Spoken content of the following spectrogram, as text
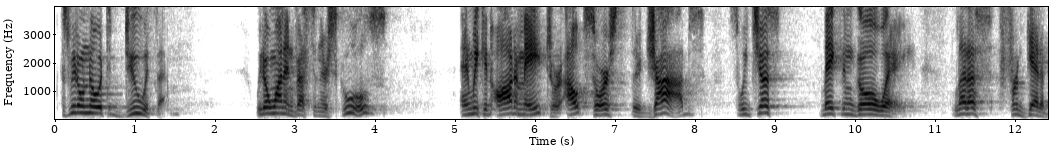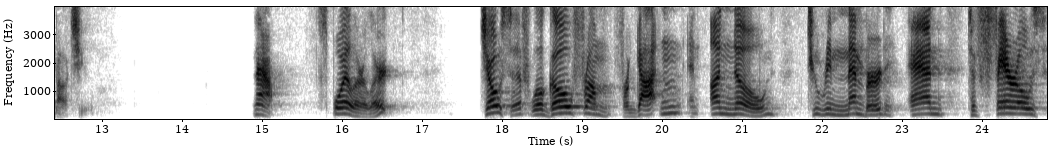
because we don't know what to do with them. We don't want to invest in their schools, and we can automate or outsource their jobs, so we just make them go away. Let us forget about you. Now, spoiler alert Joseph will go from forgotten and unknown to remembered and to Pharaoh's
